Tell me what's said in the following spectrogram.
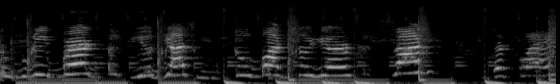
angry bird. You just too bad to your son. That's why I'm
